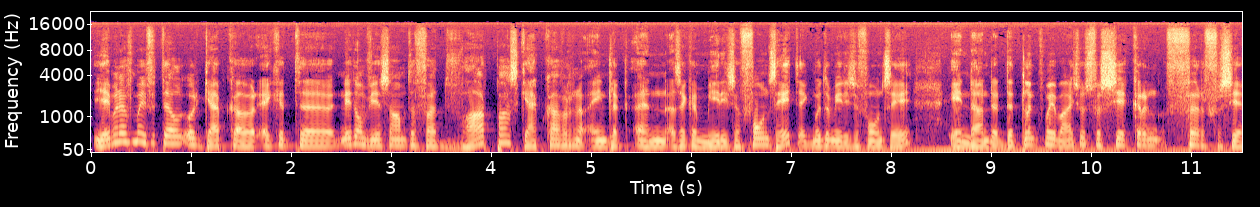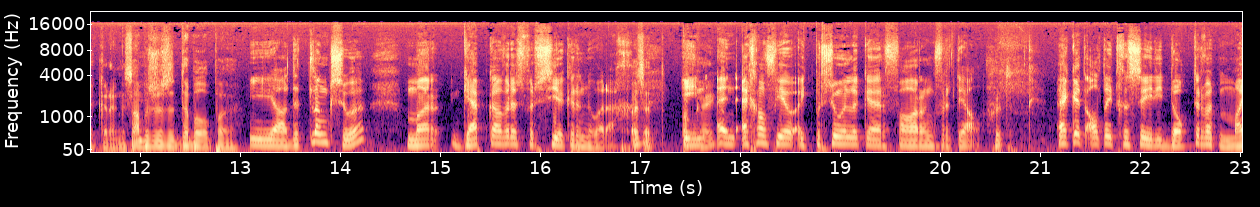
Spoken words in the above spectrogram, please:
Jy moet nou vir my vertel oor gap cover, ek het uh, net om weer saam te vat, waar pas gap cover nou eindelijk in, as ek een medische fonds het, ek moet een medische fonds hee, en dan, dit, dit klink vir my baie soos versekering vir versekering, is amper soos een dubbel op een... Ja, dit klink so, maar gap cover is versekering nodig. Is het? Okay. En, en ek gaan vir jou uit persoonlijke ervaring vertel. Goed. Ek het altyd gesê, die dokter wat my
